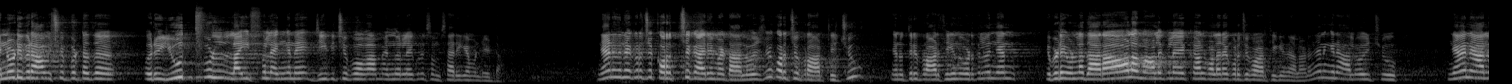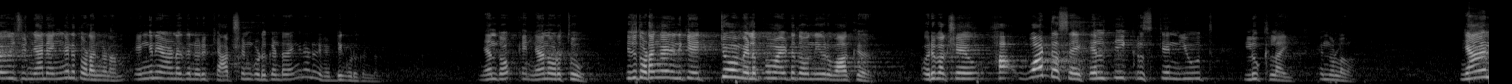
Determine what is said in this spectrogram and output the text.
എന്നോട് ഇവർ ആവശ്യപ്പെട്ടത് ഒരു യൂത്ത്ഫുൾ ലൈഫിൽ എങ്ങനെ ജീവിച്ചു പോകാം എന്നുള്ളതിനെക്കുറിച്ച് സംസാരിക്കാൻ വേണ്ടിയിട്ടാണ് ഞാൻ ഇതിനെക്കുറിച്ച് കുറച്ച് കാര്യമായിട്ട് ആലോചിച്ചു കുറച്ച് പ്രാർത്ഥിച്ചു. ഞാൻ ഒത്തിരി പ്രാർത്ഥിക്കുന്ന കൂട്ടത്തില്ല ഞാൻ ഇവിടെയുള്ള ധാരാളം ആളുകളേക്കാൾ വളരെ കുറച്ച് പ്രാർത്ഥിക്കുന്ന ആളാണ്. ഞാൻ ഇങ്ങനെ ആലോചിച്ചു ഞാൻ ആലോചിച്ചു ഞാൻ എങ്ങനെ തുടങ്ങണം എങ്ങനെയാണ് ഇതിനൊരു ക്യാപ്ഷൻ കൊടുക്കേണ്ടത് എങ്ങനെയാണ് ഒരു ഹെഡിങ് കൊടുക്കേണ്ടത്. ഞാൻ ഞാൻ ഓർത്തു ഇത് തുടങ്ങാൻ എനിക്ക് ഏറ്റവും എളുപ്പമായിട്ട് തോന്നിയ ഒരു വാക്ക് ഒരു പക്ഷേ what does a healthy Christian youth look like എന്നുള്ളതാണ്. ഞാൻ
